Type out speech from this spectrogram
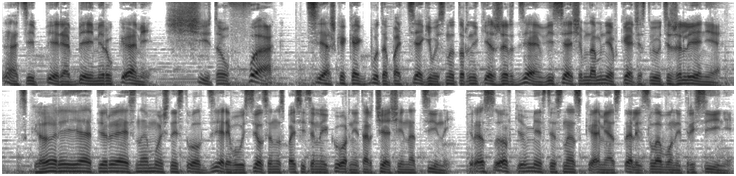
А теперь обеими руками. Oh fuck. Тяжко, как будто подтягиваюсь на турнике с жердяем, висящим на мне в качестве утяжеления. Вскоре я, опираясь на мощный ствол дерева, уселся на спасительные корни, торчащие над тиной. Кроссовки вместе с носками остались в зловонной трясине.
